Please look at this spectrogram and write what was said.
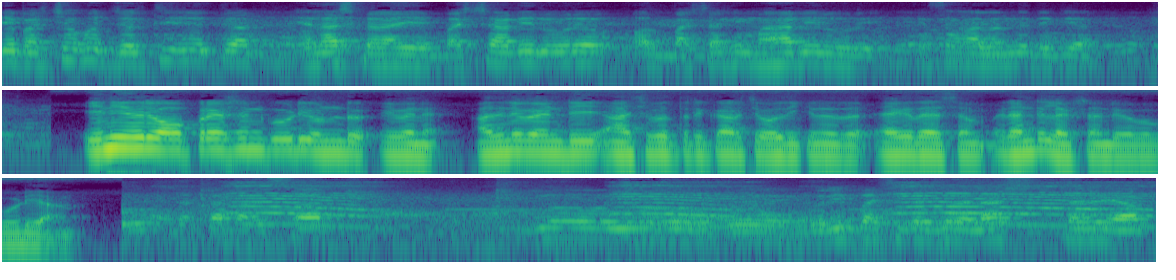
ये बच्चों को जल्दी से जल्दी आप इलाज कराइए बच्चा भी रो रहे और बच्चा की माँ भी रो रही ऐसे हालत में देखिए आप ഇനി ഒരു ഓപ്പറേഷൻ കൂടി ഉണ്ട് ഇവന് അതിനുവേണ്ടി ആശുപത്രിക്കാർ ചോദിക്കുന്നത് ഏകദേശം രണ്ട് ലക്ഷം രൂപ കൂടിയാണ് बच्चे जो इलाज कर रहे हैं आप।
